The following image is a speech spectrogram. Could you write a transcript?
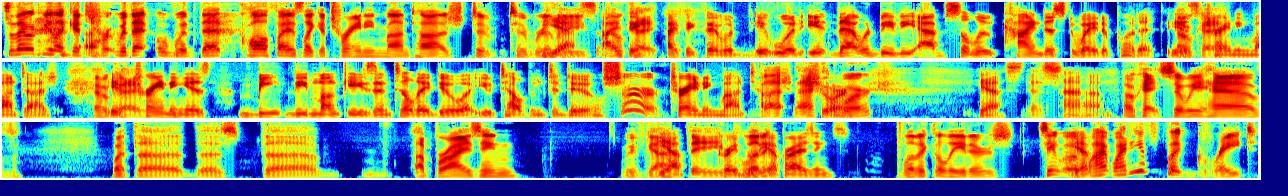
So that would be like a tra- would that would that qualify as like a training montage to to really? yes i okay. think i think that would it would it that would be the absolute kindest way to put it is Okay. training montage Okay. if training is beat the monkeys until they do what you tell them to do sure. training montage. That that sure. could work. Yes. Yes. Um, Okay, so we have what the the the uprising. We've got yep. the Great politi- movie uprisings. political leaders. See, Yep. why, why do you have to put great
